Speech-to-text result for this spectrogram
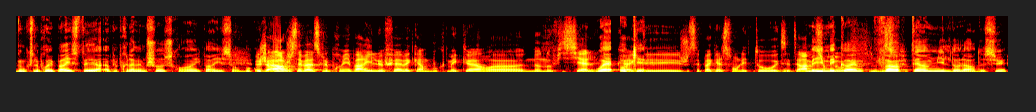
donc le premier pari, c'était à peu près la même chose, je crois. hein. Il pariait sur beaucoup. Je- de alors je sais pas parce que le premier pari il le fait avec un bookmaker euh, non officiel. Ouais, Donc, avec ok. des- je sais pas quels sont les taux, etc. mais il met quand même se- 21 000 dollars dessus.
